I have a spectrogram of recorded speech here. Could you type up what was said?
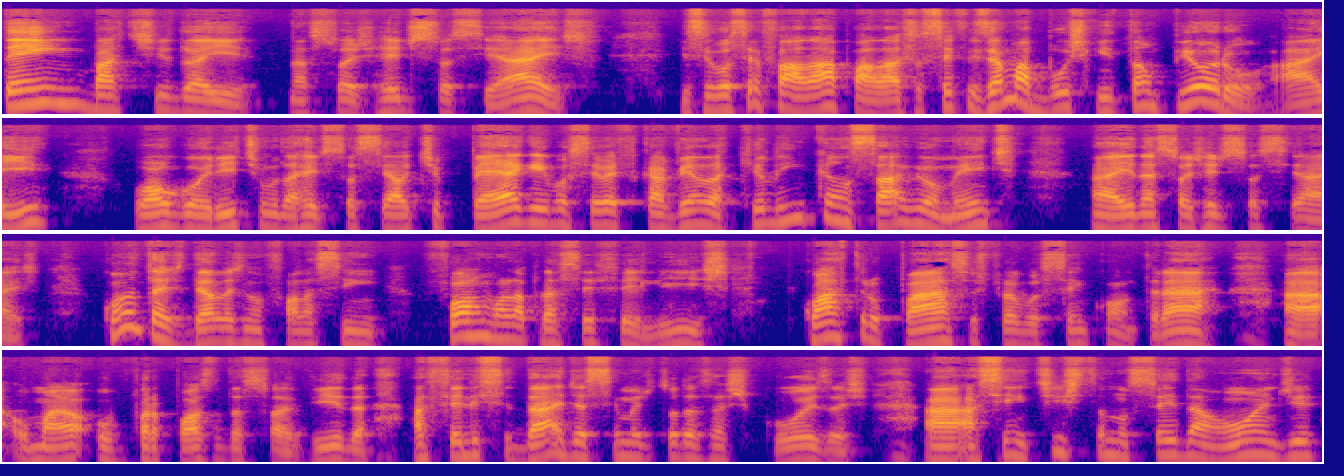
tem batido aí nas suas redes sociais, e se você falar a palavra, se você fizer uma busca, então piorou. Aí o algoritmo da rede social te pega e você vai ficar vendo aquilo incansavelmente aí nas suas redes sociais. Quantas delas não falam assim, fórmula para ser feliz, quatro passos para você encontrar a, o, maior, o propósito da sua vida, a felicidade acima de todas as coisas. A, a cientista não sei da onde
